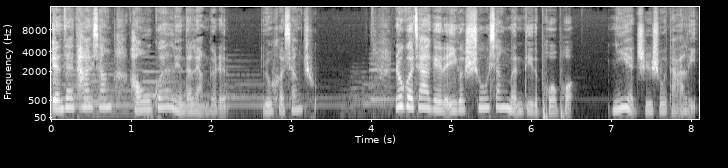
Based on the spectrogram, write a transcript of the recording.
远在他乡毫无关联的两个人如何相处？如果嫁给了一个书香门第的婆婆，你也知书达理，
